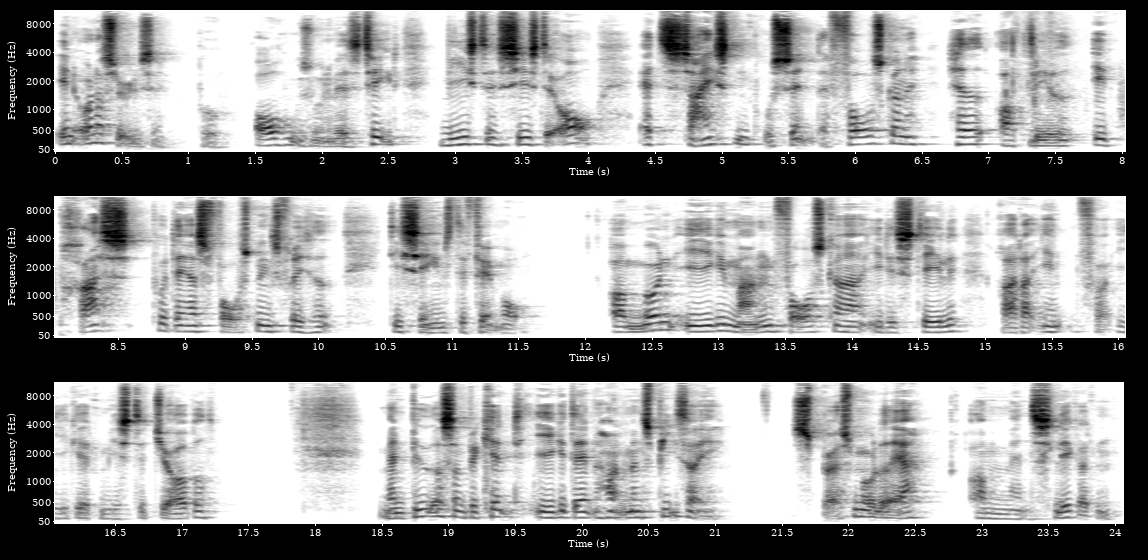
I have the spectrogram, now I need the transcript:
En undersøgelse på Aarhus Universitet viste sidste år, at 16 procent af forskerne havde oplevet et pres på deres forskningsfrihed de seneste fem år. Og mund ikke mange forskere i det stille retter ind for ikke at miste jobbet. Man bider som bekendt ikke den hånd, man spiser af. Spørgsmålet er, om man slikker den.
